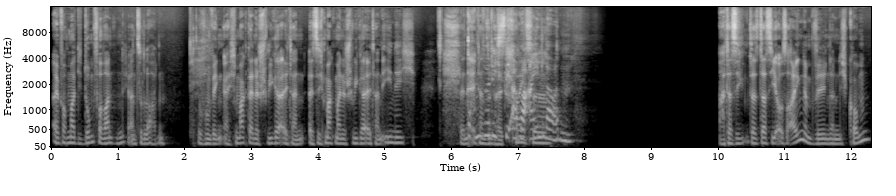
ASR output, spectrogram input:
einfach mal die dummen Verwandten nicht einzuladen. So von wegen, ich mag deine Schwiegereltern, also ich mag meine Schwiegereltern eh nicht. Deine Dann Eltern würde ich halt sie aber scheiße. einladen. Ah, dass sie, dass, dass sie aus eigenem Willen dann nicht kommen?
